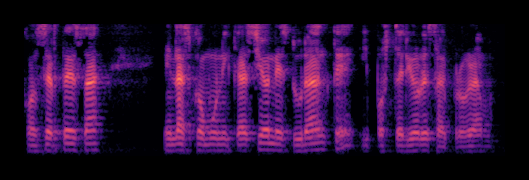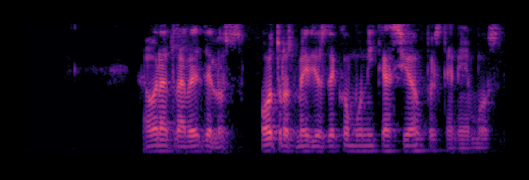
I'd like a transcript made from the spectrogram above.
con certeza en las comunicaciones durante y posteriores al programa. Ahora a través de los otros medios de comunicación, pues tenemos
